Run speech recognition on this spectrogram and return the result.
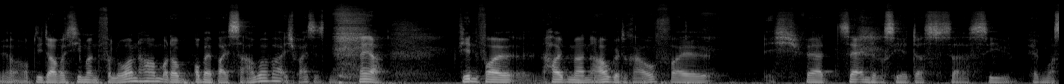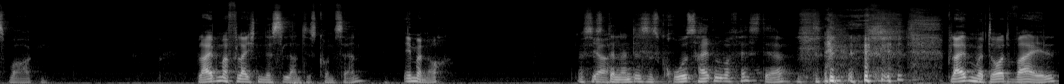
Ja, ob die da was jemanden verloren haben oder ob er bei Sauber war, ich weiß es nicht. Naja, auf jeden Fall halten wir ein Auge drauf, weil ich werde sehr interessiert, dass, dass sie irgendwas wagen. Bleiben wir vielleicht in der Stellantis-Konzern? Immer noch. Das Ja. ist, der Land ist es groß, halten wir fest, ja. Bleiben wir dort, weil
